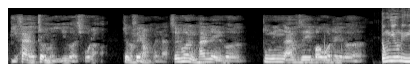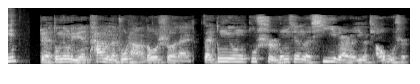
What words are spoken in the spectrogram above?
比赛的这么一个球场。这个非常困难，所以说你看这个东京 FC，包括这个东京绿茵，对东京绿茵，他们的主场都设在在东京都市中心的西边的一个条布市。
